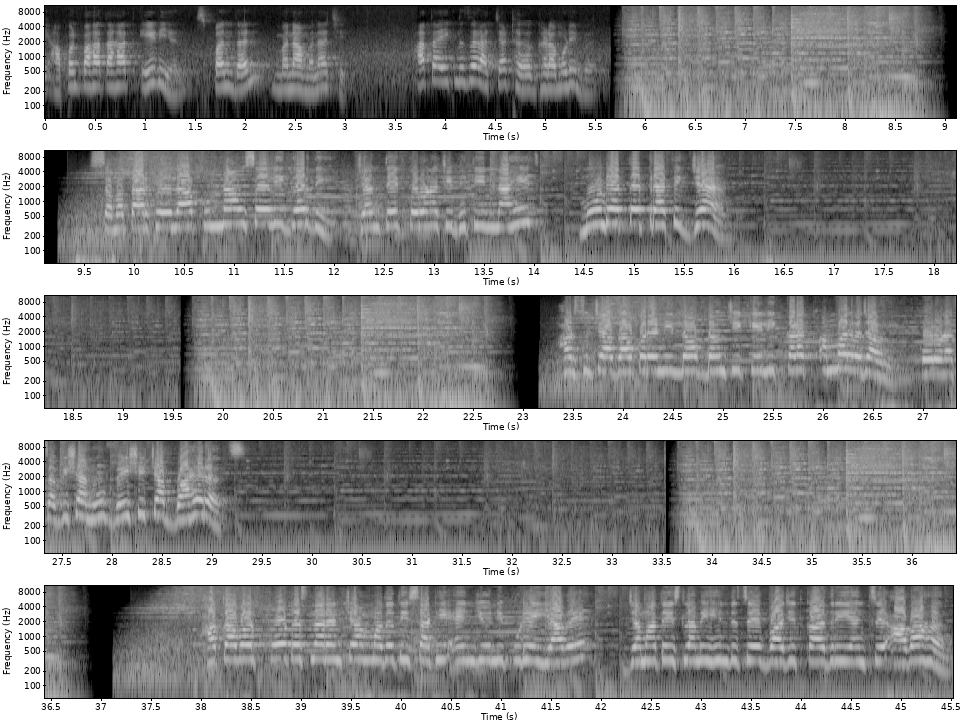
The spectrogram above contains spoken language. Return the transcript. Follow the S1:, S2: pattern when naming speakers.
S1: आणि आपण पाहत आहात एडियन स्पंदन मनामनाचे. आता एक नजर आजच्या ठळक घडामोडींवर. समतारखेला पुन्हा उसळली गर्दी. जनतेत कोरोनाची भीती नाहीच मोंढ्यात तर ट्रॅफिक जॅम हर्सूलच्या गावकऱ्यांनी लॉकडाऊनची केली कडक अंमलबजावणी. कोरोनाचा विषाणू वेशीच्या बाहेरच. हातावर पोट असणाऱ्यांच्या मदतीसाठी एनजीओनी पुढे यावे. जमाते इस्लामी हिंदचे वाजिद कादरी यांचे आवाहन.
